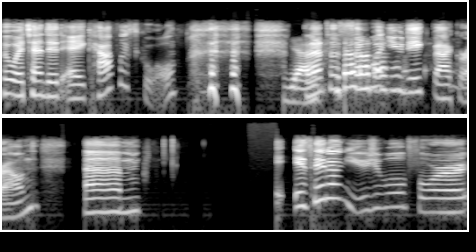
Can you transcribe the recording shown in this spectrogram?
who attended a Catholic school. yeah. That's a somewhat unique background. Um, is it unusual for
